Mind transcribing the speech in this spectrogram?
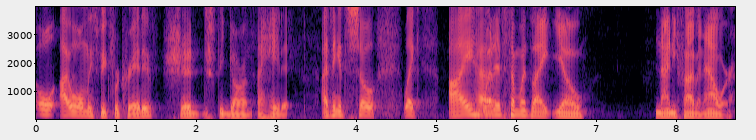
oh, I will only speak for creative should just be gone. I hate it. I think it's so like I have What if someone's like, yo, 95 an hour?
